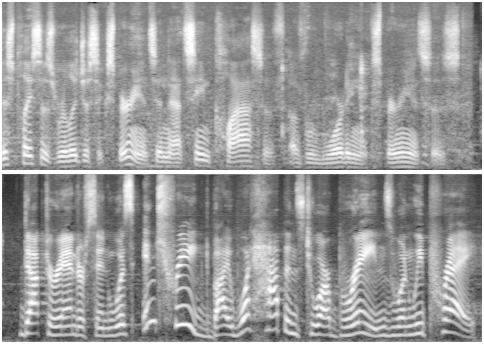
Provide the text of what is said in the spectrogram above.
this places religious experience in that same class of, of rewarding experiences. Dr. Anderson was intrigued by what happens to our brains when we pray,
